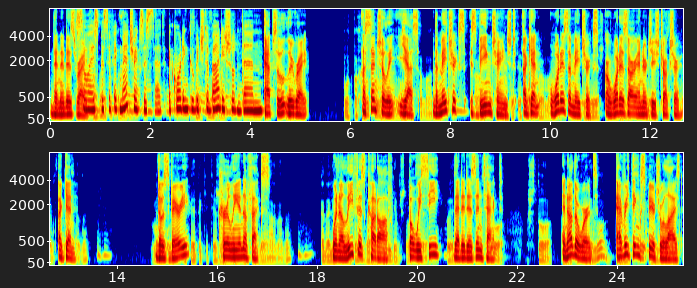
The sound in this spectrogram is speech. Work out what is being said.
Then it is right. So a specific matrix is set, according to which the body should then. Absolutely right. Essentially, yes, the matrix is being changed. Again, what is a matrix or what is our energy structure? Again, those very Kirlian effects. When a leaf is cut off, but we see that it is intact. In other words, everything spiritualized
